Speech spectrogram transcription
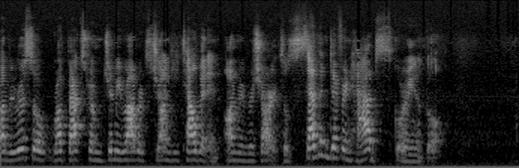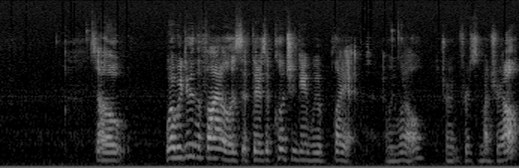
Bobby Rousseau, Ralph Backstrom, Jimmy Roberts, Jean-Guy Talbot, and Henri Richard. So seven different Habs scoring a goal. So what we do in the final is if there's a clinching game, we'll play it. And we will. Detroit versus Montreal.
